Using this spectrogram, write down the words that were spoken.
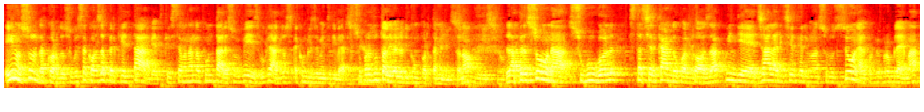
E io non sono d'accordo su questa cosa perché il target che stiamo andando a puntare su Facebook e AdWords è completamente diverso, soprattutto a livello di comportamento. no? La persona su Google sta cercando qualcosa, quindi è già alla ricerca di una soluzione al proprio problema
